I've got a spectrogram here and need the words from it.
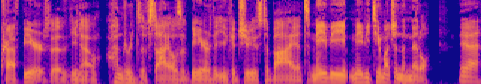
craft beers, with you know hundreds of styles of beer that you could choose to buy, it's maybe maybe too much in the middle. Yeah,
